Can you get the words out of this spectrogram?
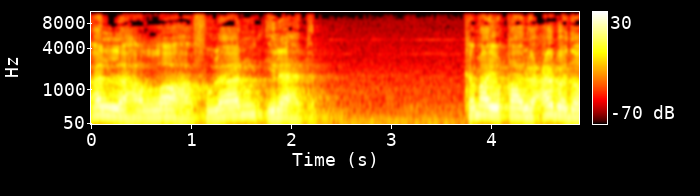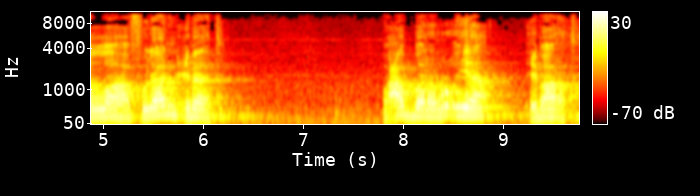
alaha allaha fulanu ilaahata kama yuqaalu cabad allaha fulanu cibaadata wacabara ru'ya cibaarata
